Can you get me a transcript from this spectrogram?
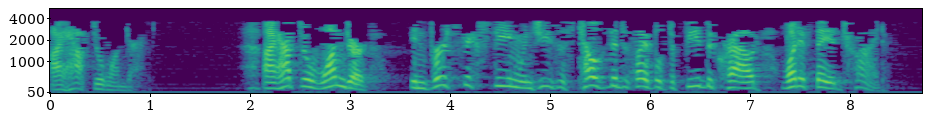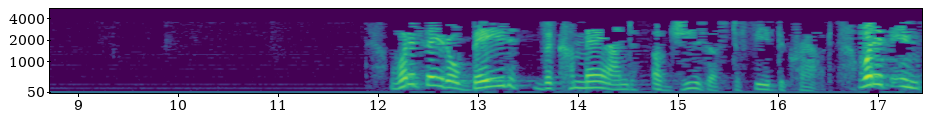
I have to wonder. I have to wonder in verse 16, when Jesus tells the disciples to feed the crowd, what if they had tried? What if they had obeyed the command of Jesus to feed the crowd? What if in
